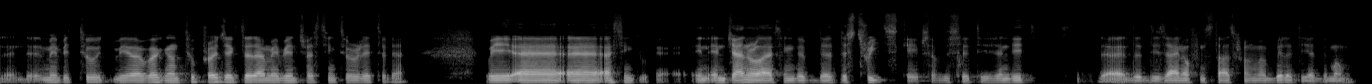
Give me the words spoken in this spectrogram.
uh, maybe two. We are working on two projects that are maybe interesting to relate to that. We uh, uh, I think in in general I think the, the the streetscapes of the cities indeed the the design often starts from mobility at the moment.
